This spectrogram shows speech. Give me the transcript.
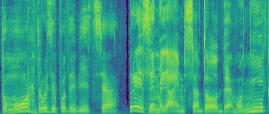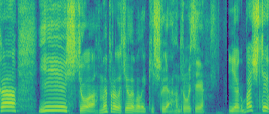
Тому, друзі, подивіться. Приземляємося до Демоніка. І що? Ми пролетіли великий шлях, друзі. Як бачите,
